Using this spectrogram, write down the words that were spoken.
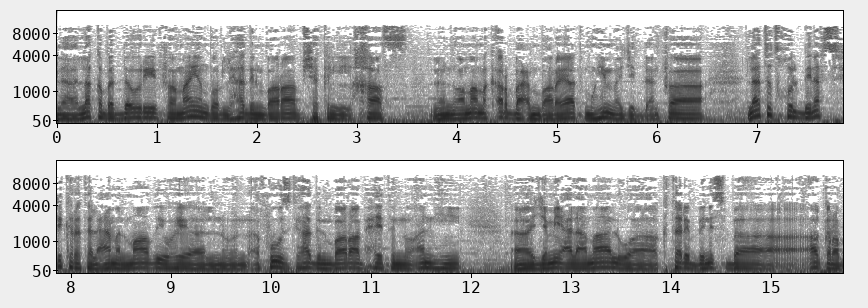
لقب الدوري فما ينظر لهذه المباراة بشكل خاص لأنه أمامك أربع مباريات مهمة جدا. فلا تدخل بنفس فكرة العام الماضي وهي أنه أفوز في هذه المباراة بحيث أنه أنهي آه، جميع الامال واقترب بنسبة أقرب.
